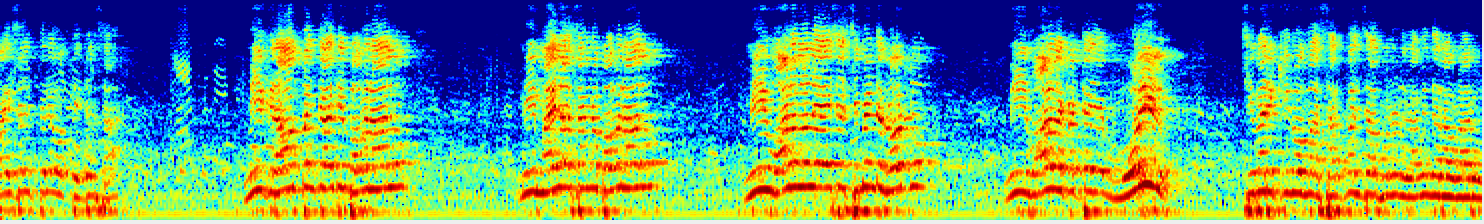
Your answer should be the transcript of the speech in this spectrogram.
పైసలు ఇస్తేనే వస్తాయి తెలుసా? మీ గ్రామ పంచాయతీ భవనాలు మీ మహిళా సంఘ భవనాలు మీ వాడలలో వేసే సిమెంట్ రోడ్లు మీ వాడలు కట్టే మోరీలు చివరికి మా సర్పంచ్ అప్పుడు రవీంద్రరావు గారు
